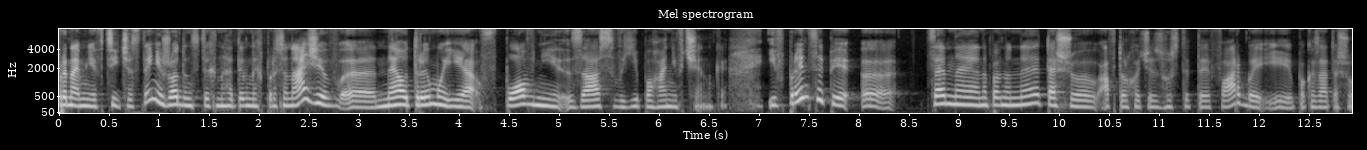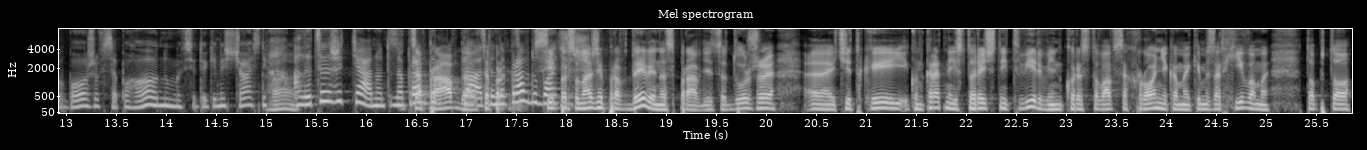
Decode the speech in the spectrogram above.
принаймні в цій частині, жоден з цих негативних персонажів е, не отримує вповні за свої погані вчинки. І в принципі, е, це не напевно не те, що автор хоче згустити фарби і показати, що Боже, все погано, ми всі такі нещасні. А. Але це життя. Ну ти направду, це правда. Та, це ти пр... направду всі бачиш. персонажі правдиві. Насправді це дуже е, чіткий і конкретний історичний твір. Він користувався хроніками, якимись архівами. Тобто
